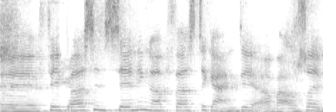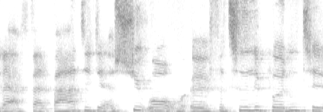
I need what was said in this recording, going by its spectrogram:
Øh, fik også en sending op første gang der, og var jo så i hvert fald bare de der syv år øh, for tidligt på den til,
